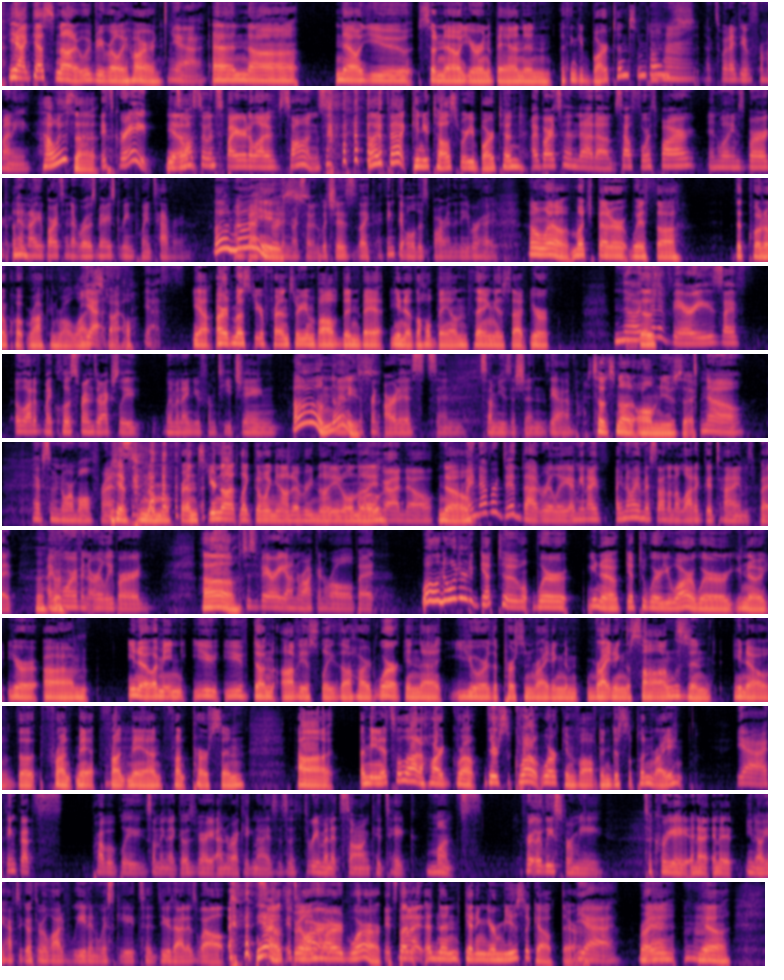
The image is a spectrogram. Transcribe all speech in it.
Yeah, I guess not. It would be really hard. yeah, And uh, now you, so now you're in a band, and I think you bartend sometimes. that's what I do for money. How is that? It's great. Yeah. It's also inspired a lot of songs. I bet. Can you tell us where you bartend? I bartend at um, South Fourth Bar in Williamsburg, and I bartend at Rosemary's Greenpoint Tavern Oh, on Bedford and nice. North Seventh, which is like I think the oldest bar in the neighborhood. Oh, wow. Much better with uh, the quote unquote rock and roll Yes. lifestyle. Yes. Yeah. Are most of your friends, are you involved in band, you know, the whole band thing? Is that your, No, it kind of varies. I've a lot of my close friends are actually women I knew from teaching, oh, nice. different artists and some musicians. Yeah. So it's not all music. No, I have some normal friends. You have some normal friends. You're not like going out every night, all night. Oh God, no. No. I never did that really. I mean, I I know I miss out on a lot of good times, but I'm more of an early bird, Oh, which is very un rock and roll. But Well, in order to get to where you know, get to where you are, where you know you're, um, you know, I mean, you you've done obviously the hard work in that you're the person writing the writing the songs, and you know the front man, front mm-hmm. man, front person. Uh, I mean, it's a lot of hard grunt. There's grunt work involved in discipline, right? yeah, I think that's probably something that goes very unrecognized. Is a three minute song could take months, for at least for me. To create and it, and it, you know, you have to go through a lot of weed and whiskey to do that as well. Yeah, So it's, really hard. work. It's but not- and then getting your music out there. Yeah, right? Yeah. Mm-hmm. Yeah.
